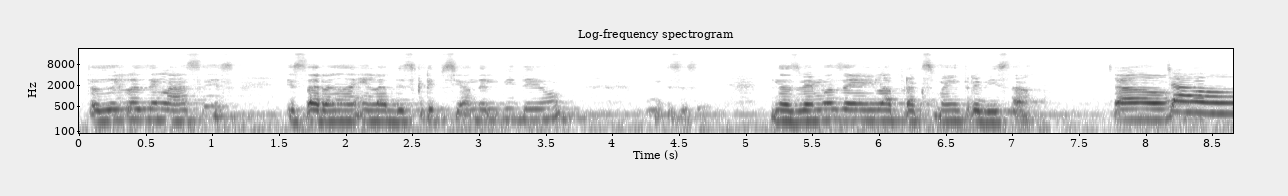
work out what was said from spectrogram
entonces los enlaces estarán en la descripción del video. Entonces, nos vemos en la próxima entrevista. Chao. Chao.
